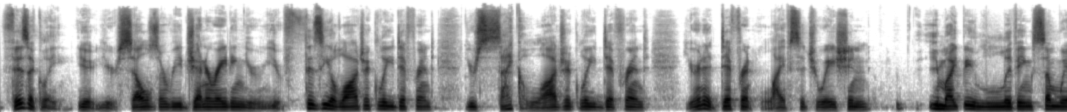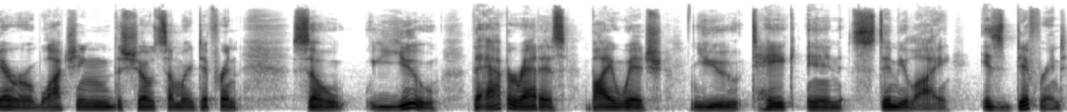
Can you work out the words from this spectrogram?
Physically, your, your cells are regenerating, you're, you're physiologically different, you're psychologically different, you're in a different life situation. You might be living somewhere or watching the show somewhere different. So, you, the apparatus by which you take in stimuli, is different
